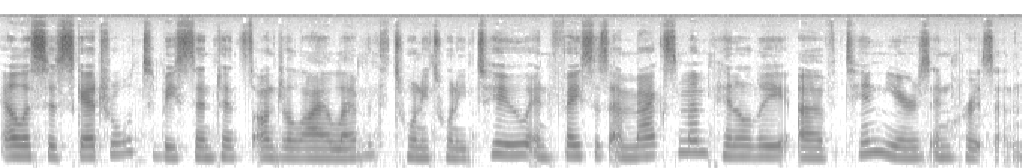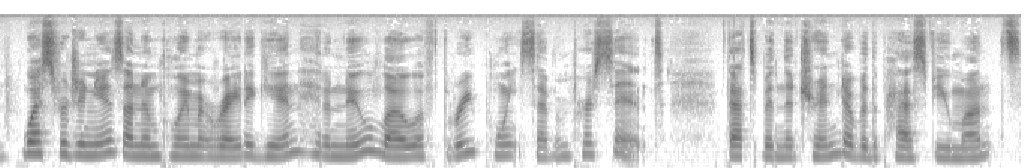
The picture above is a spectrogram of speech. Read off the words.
Ellis is scheduled to be sentenced on July 11, 2022, and faces a maximum penalty of 10 years in prison. West Virginia's unemployment rate again hit a new low of 3.7%. That's been the trend over the past few months,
